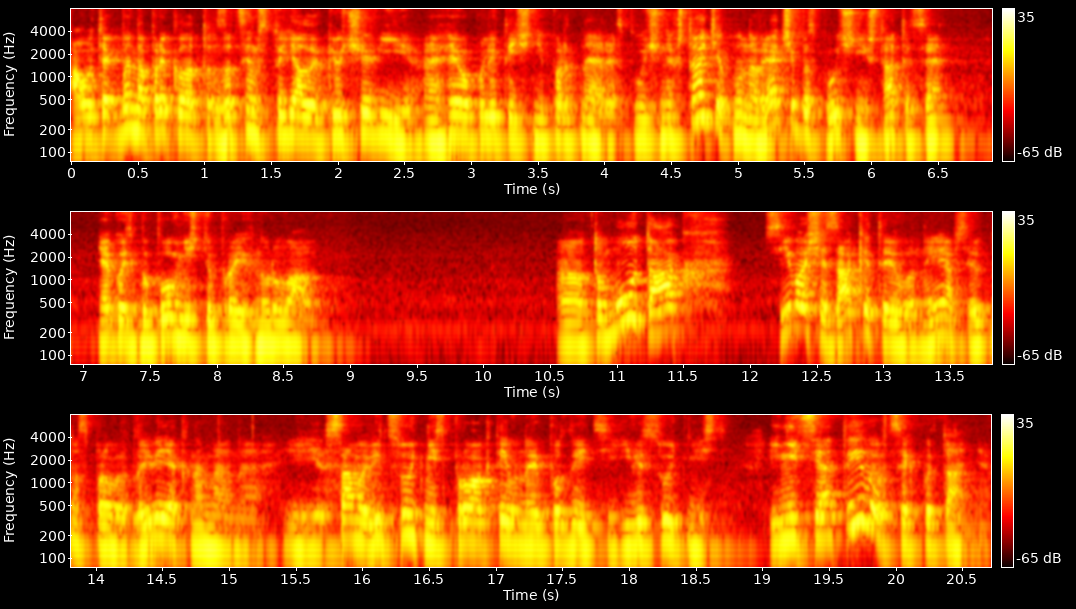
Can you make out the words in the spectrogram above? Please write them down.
А от якби, наприклад, за цим стояли ключові геополітичні партнери Сполучених Штатів, ну навряд чи би Сполучені Штати це якось би повністю проігнорували. Е, Тому так, всі ваші закити вони абсолютно справедливі, як на мене. І саме відсутність проактивної позиції і відсутність ініціативи в цих питаннях,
